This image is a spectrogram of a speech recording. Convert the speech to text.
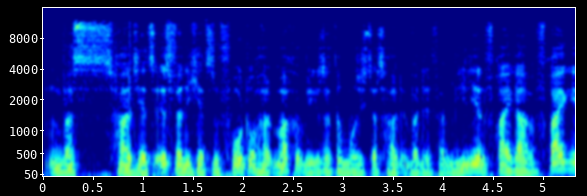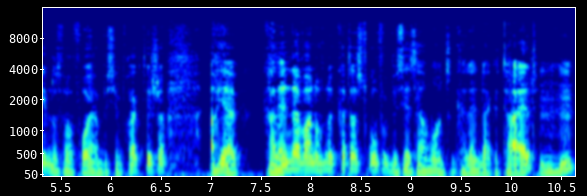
Was halt jetzt ist, wenn ich jetzt ein Foto halt mache, wie gesagt, dann muss ich das halt über den Familienfreigabe freigeben. Das war vorher ein bisschen praktischer. Ach ja, Kalender war noch eine Katastrophe. Bis jetzt haben wir uns einen Kalender geteilt. Mhm.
